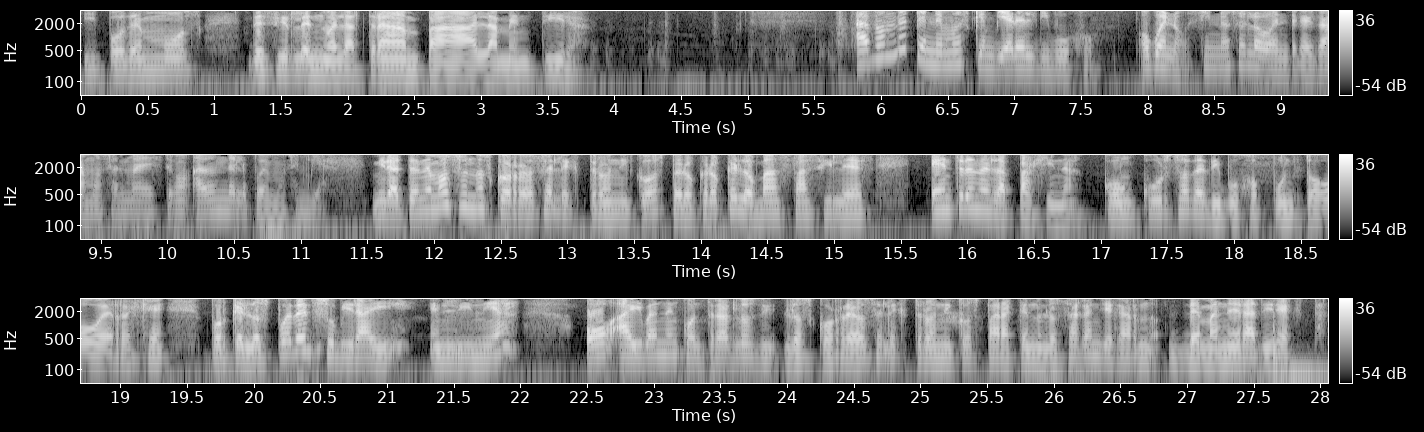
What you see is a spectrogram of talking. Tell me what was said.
y podemos decirle no a la trampa, a la mentira. ¿A dónde tenemos que enviar el dibujo? O bueno, si no se lo entregamos al maestro, ¿a dónde lo podemos enviar? Mira, tenemos unos correos electrónicos, pero creo que lo más fácil es entren en la página concursodedibujo.org porque los pueden subir ahí en línea o ahí van a encontrar los, los correos electrónicos para que nos los hagan llegar de manera directa.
